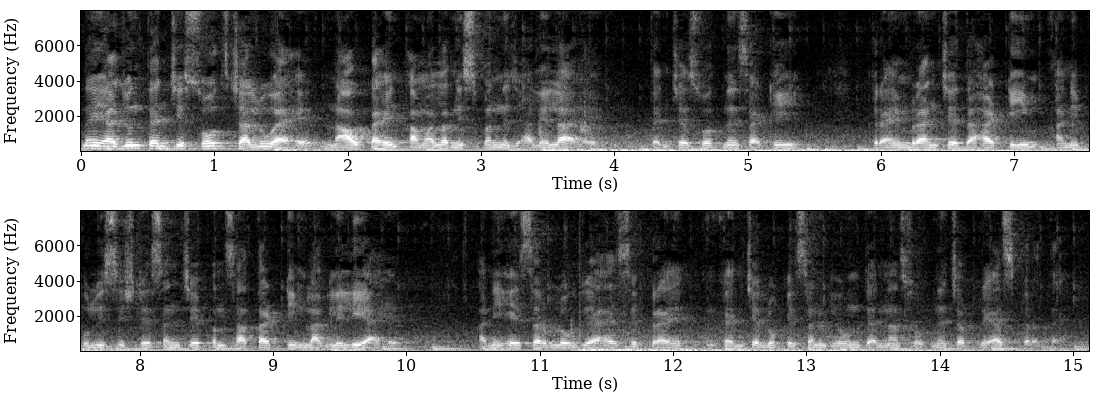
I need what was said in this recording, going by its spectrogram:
नाही अजून त्यांची शोध चालू आहे. नाव काही आम्हाला निष्पन्न झालेलं आहे. त्यांच्या शोधण्यासाठी क्राईम ब्रांचचे दहा टीम आणि पोलीस स्टेशनचे पण सात आठ टीम लागलेली आहे. आणि हे सर्व लोक जे आहे ते क्राईम यांचे लोकेशन घेऊन त्यांना शोधण्याचा प्रयास करत आहे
